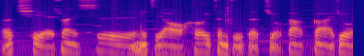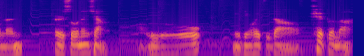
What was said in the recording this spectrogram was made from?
而且算是你只要喝一阵子的酒，大概就能耳熟能详。例如，你一定会知道 Cape 嘛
